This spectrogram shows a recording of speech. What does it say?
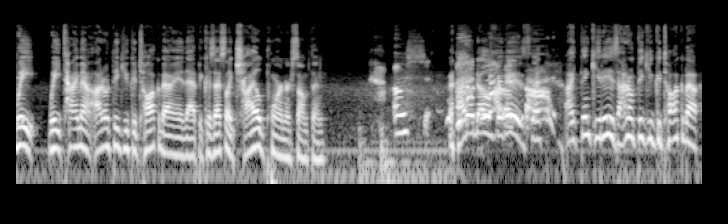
wait, wait, time out. I don't think you could talk about any of that because that's like child porn or something. Oh shit. I don't know if No, it it's. That- I think it is. I don't think you could talk about.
